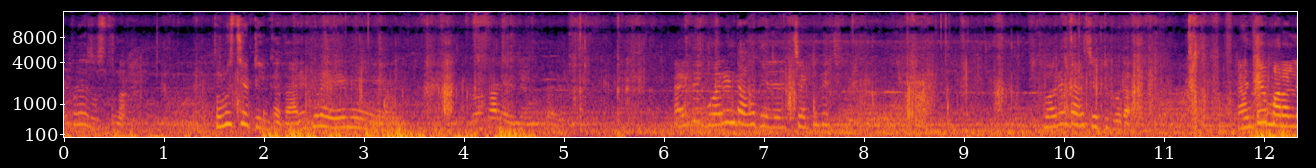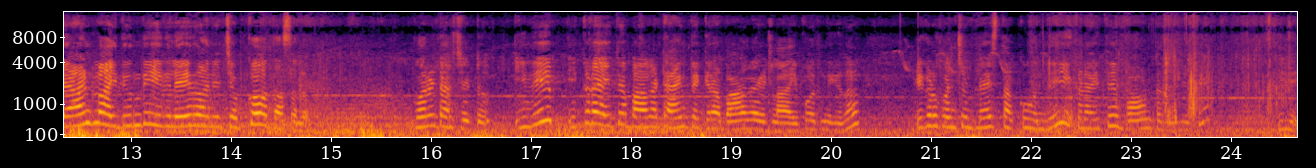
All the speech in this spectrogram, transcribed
ఇప్పుడే చూస్తున్నా. తులసి చెట్టు ఇంకా దానికి కూడా ఏమి రోగాలు ఏమి లేవు ఉంటుంది అయితే గోరింటాకు చెట్టు తెచ్చి గోరింటాకు చెట్టు కూడా. అంటే మన ల్యాండ్లో ఇది ఉంది ఇది లేదు అని చెప్పుకోవద్దు అసలు. గోరింటాకు చెట్టు. ఇది ఇక్కడ అయితే బాగా ట్యాంక్ దగ్గర బాగా ఇట్లా అయిపోతుంది కదా. ఇక్కడ కొంచెం ప్లేస్ తక్కువ ఉంది. ఇక్కడ అయితే బాగుంటుంది అని చెప్పి ఇది.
